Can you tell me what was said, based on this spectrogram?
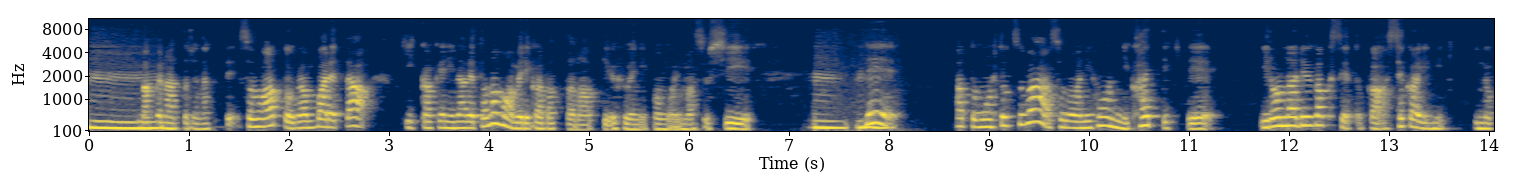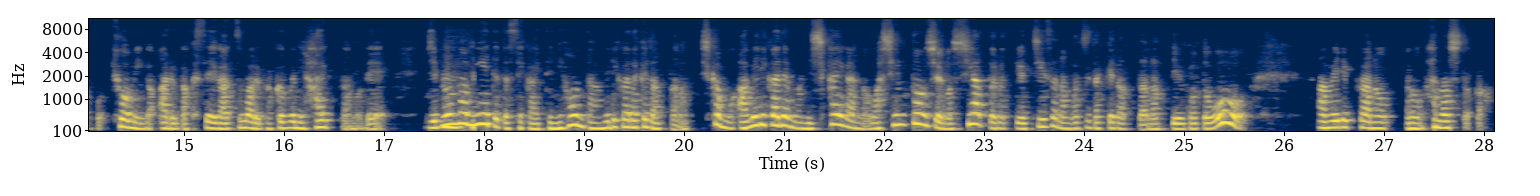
うん。なくなったじゃなくて、その後頑張れたきっかけになれたのもアメリカだったなっていうふうに思いますし、うん、で、あともう一つは、その日本に帰ってきて、いろんな留学生とか世界にの興味がある学生が集まる学部に入ったので、自分が見えてた世界って日本とアメリカだけだったな。しかもアメリカでも西海岸のワシントン州のシアトルっていう小さな街だけだったなっていうことを、アメリカのあの話とか、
